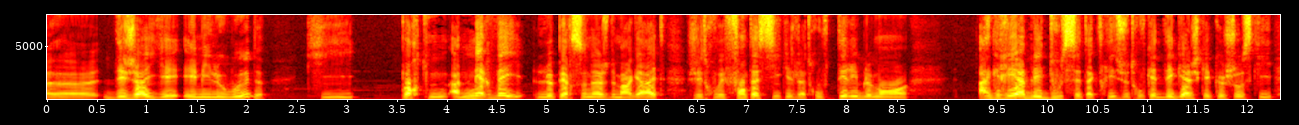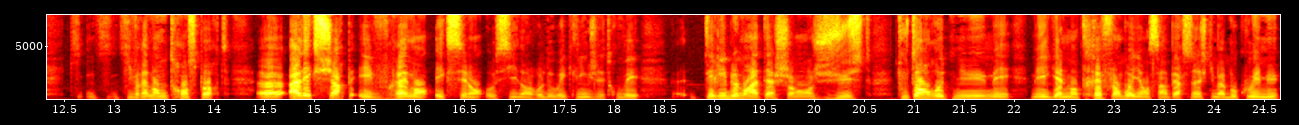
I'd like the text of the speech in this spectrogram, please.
Euh, déjà, il y a Emily Wood, qui porte à merveille le personnage de Margaret. Je l'ai trouvé fantastique et je la trouve terriblement agréable et douce cette actrice. Je trouve qu'elle dégage quelque chose qui, qui, vraiment me transporte. Euh, Alex Sharp est vraiment excellent aussi dans le rôle de Wakeling. Je l'ai trouvé euh, terriblement attachant, juste, tout en retenue, mais, mais également très flamboyant. C'est un personnage qui m'a beaucoup ému.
